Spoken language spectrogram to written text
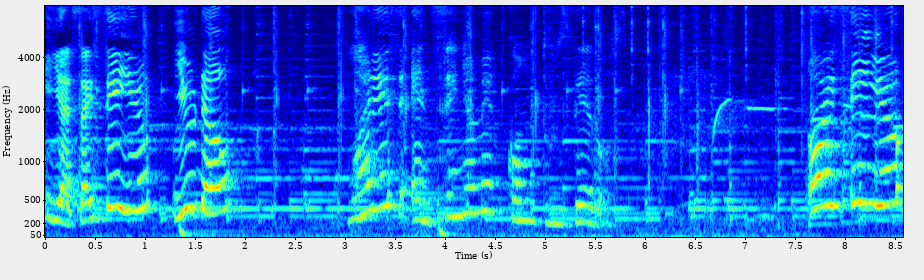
yes, I see you. You know. What is enséñame con tus dedos? Oh, I see you.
